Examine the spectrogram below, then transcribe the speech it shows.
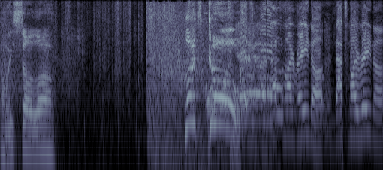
Oh, he's so low. Let's go! Yeah, that's my Reyna. That's my Reyna.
